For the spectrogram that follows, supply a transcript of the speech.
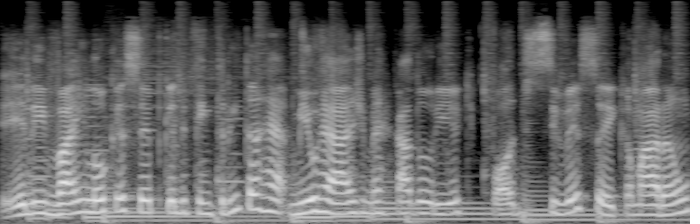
ele vai enlouquecer porque ele tem 30 mil reais de mercadoria que pode se vencer. E camarão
